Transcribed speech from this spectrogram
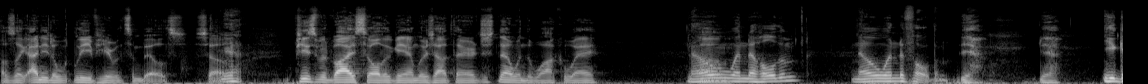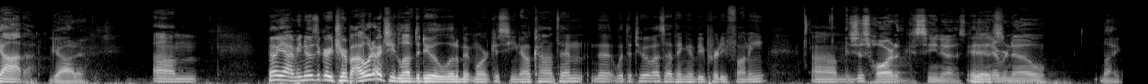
I was like, I need to leave here with some bills. So, yeah, piece of advice to all the gamblers out there: just know when to walk away. know Um, when to hold them, know when to fold them. Yeah, yeah, You gotta. got it. Um, no, yeah, I mean it was a great trip. I would actually love to do a little bit more casino content the, with the two of us. I think it'd be pretty funny. Um, It's just hard at the casinos It you is. never know, like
